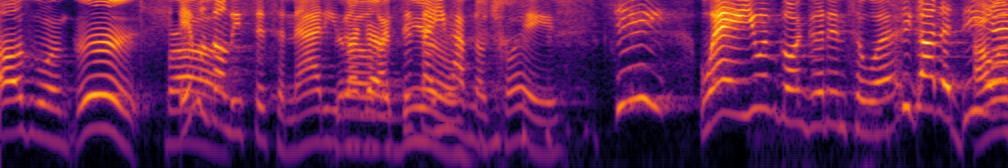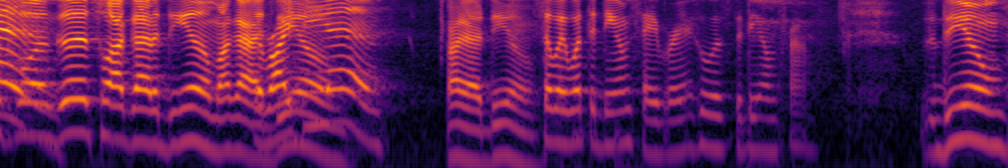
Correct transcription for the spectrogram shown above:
I was going good. It was only Cincinnati Then I though. got a Like Cincinnati, you have no choice. She Wait, you was going good into what? she got a DM. I was going good until I got a DM. I got The a right DM. DM. I got a DM. So wait, what the DM say, Britt? Who was the DM from? The DM.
